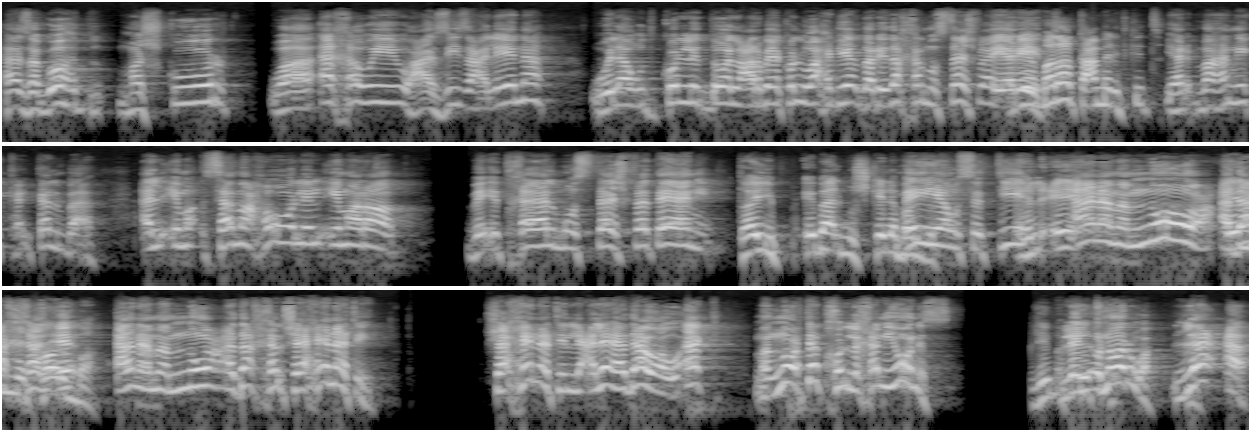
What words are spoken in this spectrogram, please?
هذا جهد مشكور واخوي وعزيز علينا ولو كل الدول العربية كل واحد يقدر يدخل مستشفى يا ريت. الإمارات عملت كده. يعني ما هنتكلم بقى. الإما... سمحوا للإمارات بإدخال مستشفى تاني. طيب إيه بقى المشكلة برضه 160 ال- إيه- أنا ممنوع أدخل؟ إيه؟ أنا ممنوع أدخل شاحنتي. شاحنتي اللي عليها دواء وأكل ممنوع تدخل لخان يونس. ليه؟ للأونروا. لا.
